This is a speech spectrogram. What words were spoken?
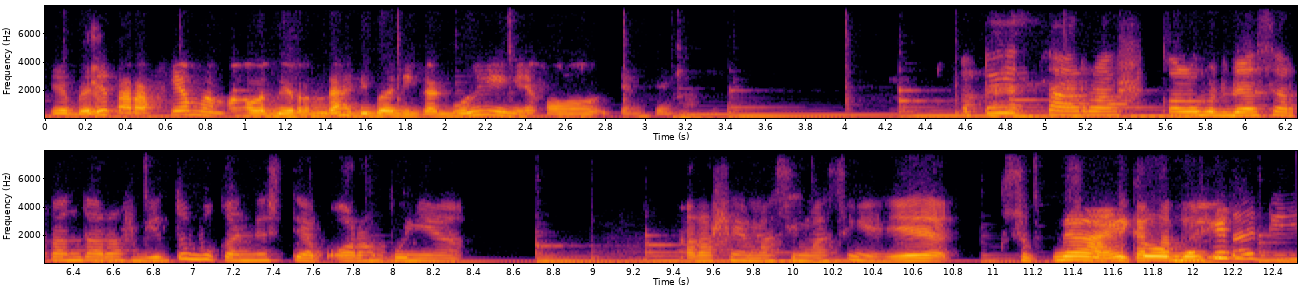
Ya berarti tarafnya memang lebih rendah dibandingkan bullying ya kalau ceng-cengan. Tapi taraf kalau berdasarkan taraf gitu bukannya setiap orang punya tarafnya masing-masing ya? Ya Nah, itu kata mungkin- tadi.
